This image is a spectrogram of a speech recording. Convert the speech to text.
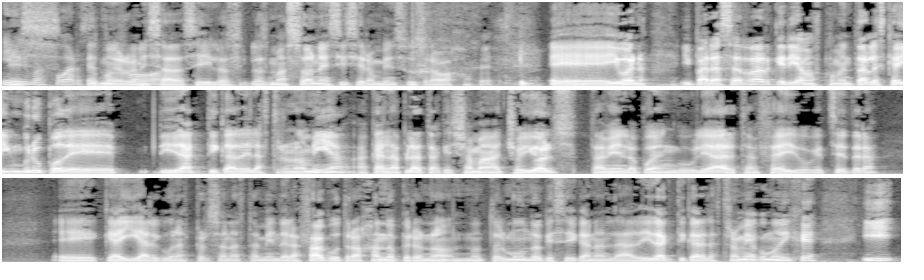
es, muy organizada, sí. Los, los, masones hicieron bien su trabajo. Eh, y bueno, y para cerrar queríamos comentarles que hay un grupo de didáctica de la astronomía acá en La Plata que se llama Choyols. También lo pueden googlear, está en Facebook, etcétera. Eh, que hay algunas personas también de la Facu trabajando, pero no, no todo el mundo, que se dedican a la didáctica de la astronomía, como dije, y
